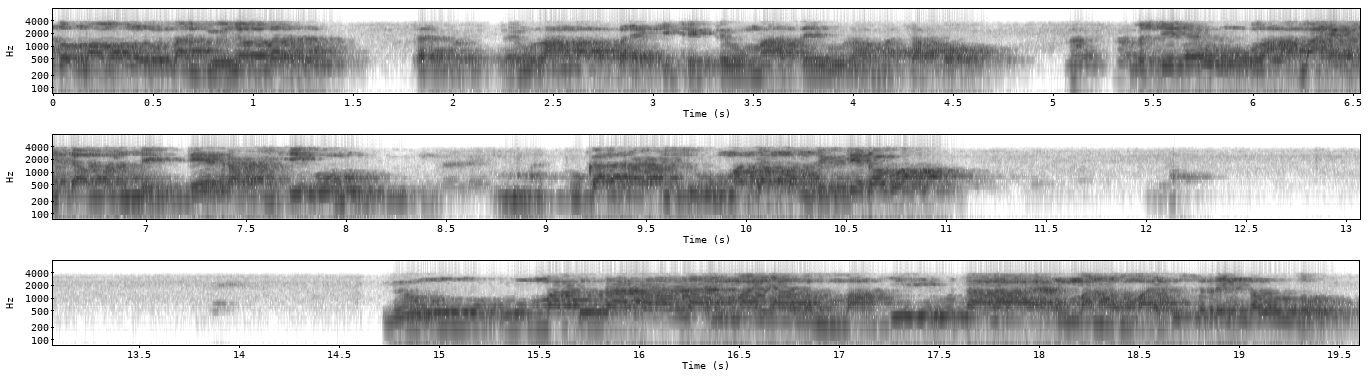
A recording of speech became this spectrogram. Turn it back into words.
untuk ngomong urusan dunia ter terus. Ulama apa yang umat itu ulama siapa? Mestinya ulama yang bisa mendikte tradisi um, bukan tradisi umat yang mendikte apa? Lu umat itu rata-rata imannya lemah. Jadi utama iman lemah itu sering ngeluh.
